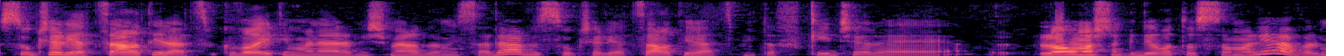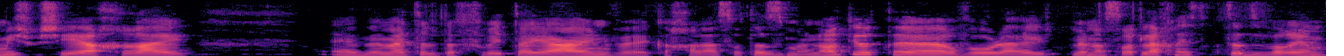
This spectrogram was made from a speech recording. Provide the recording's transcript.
סוג של יצרתי לעצמי, כבר הייתי מנהלת משמרת במסעדה, וסוג של יצרתי לעצמי תפקיד של, אה, לא ממש נגדיר אותו סומליה, אבל מישהו שיהיה אחראי אה, באמת על תפריט היין, וככה לעשות הזמנות יותר, ואולי לנסות להכניס קצת דברים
